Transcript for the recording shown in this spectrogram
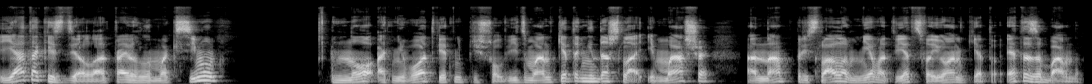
Я так и сделал. Отправила Максиму, но от него ответ не пришел. Видимо, анкета не дошла, и Маша, она прислала мне в ответ свою анкету. Это забавно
